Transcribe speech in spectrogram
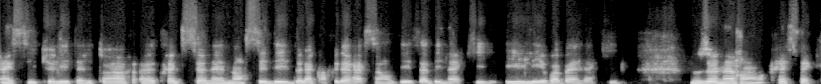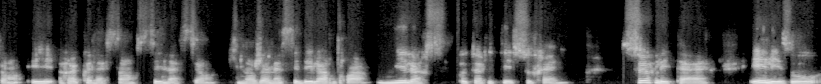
ainsi que les territoires euh, traditionnels non cédés de la Confédération des Abénakis et les Wabanaki. Nous honorons, respectons et reconnaissons ces nations qui n'ont jamais cédé leurs droits ni leur autorité souveraine sur les terres et les eaux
